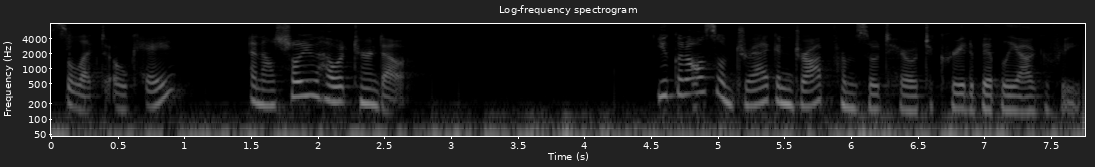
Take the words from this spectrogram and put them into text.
Select OK, and I'll show you how it turned out. You can also drag and drop from Zotero to create a bibliography.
